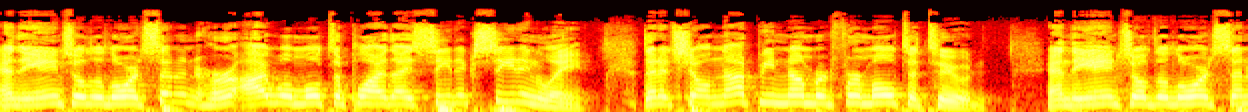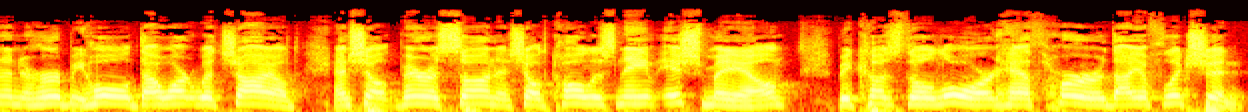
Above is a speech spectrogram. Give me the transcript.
And the angel of the Lord said unto her, I will multiply thy seed exceedingly, that it shall not be numbered for multitude. And the angel of the Lord said unto her, Behold, thou art with child, and shalt bear a son, and shalt call his name Ishmael, because the Lord hath heard thy affliction.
